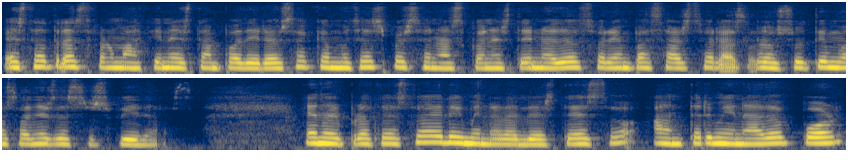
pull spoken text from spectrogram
Esta transformación es tan poderosa que muchas personas con este nodo suelen pasar solas los últimos años de sus vidas. En el proceso de eliminar el exceso han terminado por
